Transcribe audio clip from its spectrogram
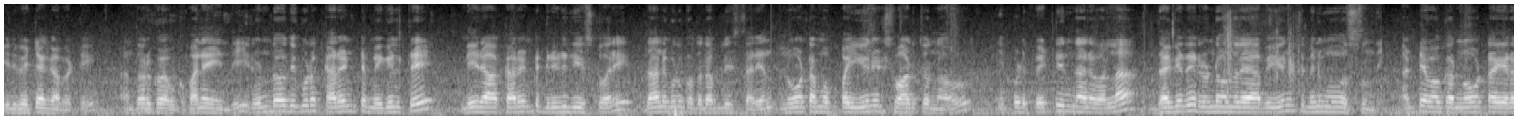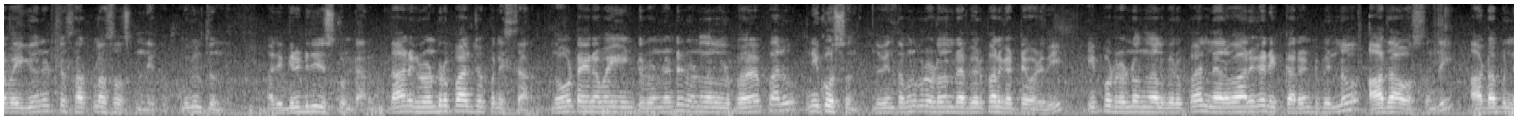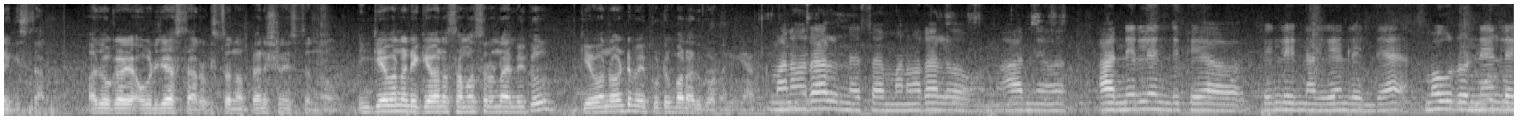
ఇది పెట్టాం కాబట్టి అంతవరకు ఒక పని అయింది. రెండోది కూడా కరెంట్ మిగిలితే మీరు ఆ కరెంట్ గ్రిడ్ తీసుకొని దానికి కూడా కొంత డబ్బులు ఇస్తారు. నూట ముప్పై యూనిట్స్ వాడుతున్నావు. ఇప్పుడు పెట్టిన దానివల్ల దగ్గర రెండు వందల యాభై యూనిట్ మినిమం వస్తుంది. అంటే ఒక నూట ఇరవై యూనిట్ సర్ప్లస్ వస్తుంది మిగులుతుంది. అది గ్రిడ్ తీసుకుంటారు. దానికి రెండు రూపాయలు చొప్పున ఇస్తారు. నూట ఇరవై ఇంటూ రెండు అంటే రెండు వందల నలభై రూపాయలు నీకు వస్తుంది. నువ్వు ఇంత మునుపు రెండు వందల డెబ్బై రూపాయలు కట్టేవాడివి. ఇప్పుడు రెండు వందల నలభై రూపాయలు నెలవారీగా నీకు కరెంటు బిల్లు ఆదా వస్తుంది. ఆ డబ్బులు నీకు ఇస్తారు. అది ఒక ఒకటి చేస్తారు. ఇస్తున్నాం పెన్షన్ ఇస్తున్నాం. ఇంకేమన్నా నీకు ఏమైనా సమస్యలు ఉన్నాయి మీకు? ఇంకేమన్నా అంటే మీ కుటుంబాన్ని అది కూడా మనవరాలు ఉన్నాయి సార్. మనవరాలు ఆరు ఆరు నెలలైంది పెళ్ళి నాలుగేళ్ళైంది మూడు రెండేళ్ళు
